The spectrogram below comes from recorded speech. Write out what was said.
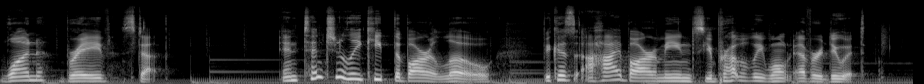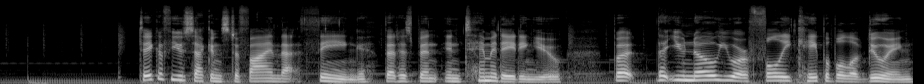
one brave step. Intentionally keep the bar low because a high bar means you probably won't ever do it. Take a few seconds to find that thing that has been intimidating you, but that you know you are fully capable of doing,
